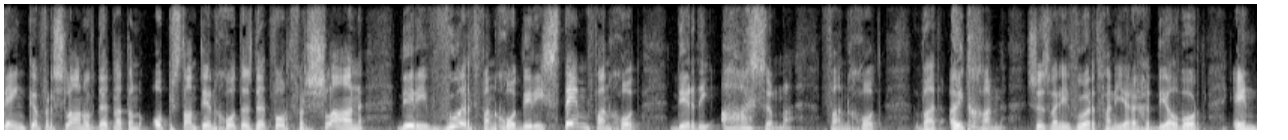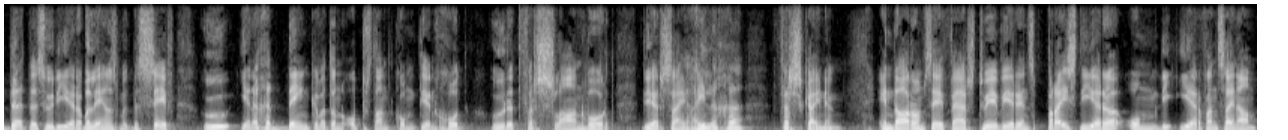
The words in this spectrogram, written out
denke verslaan of dit wat in opstand teen God is, dit word verslaan deur die woord van God, deur die stem van God, deur die asem van God wat uitgaan soos wat die woord van die Here gedeel word. En dit is hoe die Here wil hê ons moet besef hoe enige denke wat in opstand kom teen God hoe dit verslaan word deur sy heilige verskyning. En daarom sê vers 2 weer eens prys die Here om die eer van sy naam.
